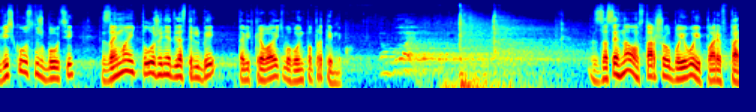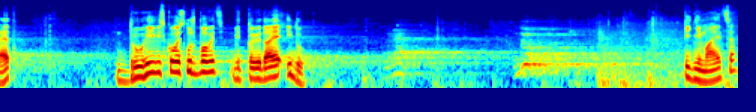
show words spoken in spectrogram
військовослужбовці займають положення для стрільби та відкривають вогонь по противнику. За сигналом старшого бойової пари вперед другий військовослужбовець відповідає Іду. Піднімається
